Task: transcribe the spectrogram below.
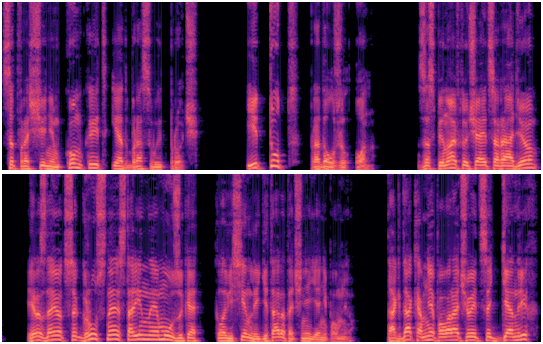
с отвращением комкает и отбрасывает прочь. «И тут», — продолжил он, — «за спиной включается радио, и раздается грустная старинная музыка, клавесин или гитара, точнее, я не помню. Тогда ко мне поворачивается Генрих,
